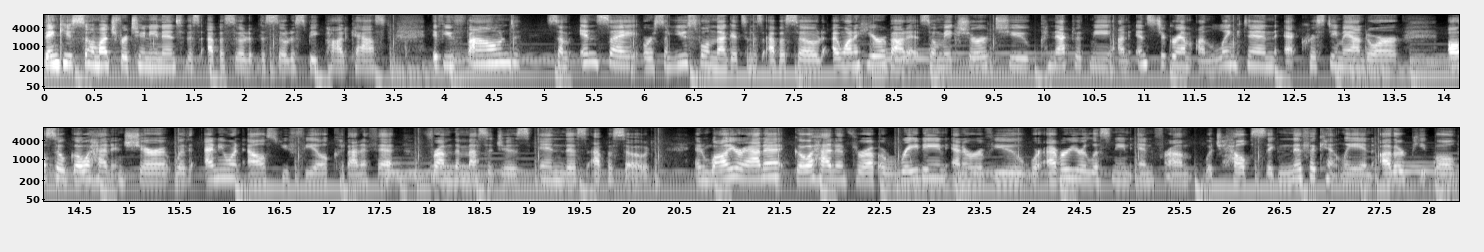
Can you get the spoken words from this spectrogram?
Thank you so much for tuning in to this episode of the Sow to Speak podcast. If you found some insight or some useful nuggets in this episode, I want to hear about it. So make sure to connect with me on Instagram, on LinkedIn at Kristy Mandour. Also, go ahead and share it with anyone else you feel could benefit from the messages in this episode. And while you're at it, go ahead and throw up a rating and a review wherever you're listening in from, which helps significantly in other people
